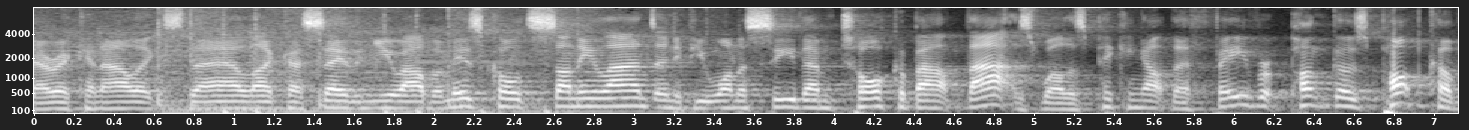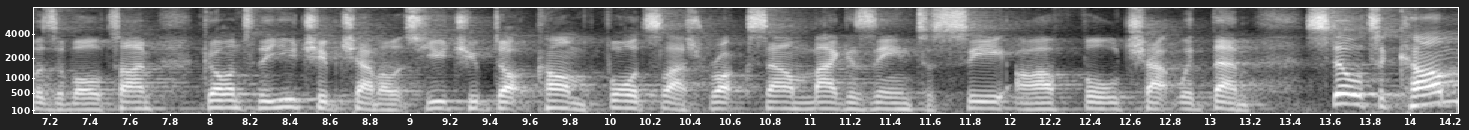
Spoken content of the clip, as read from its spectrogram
Derek and Alex there. Like I say, the new album is called Sunnyland, and if you want to see them talk about that as well as picking out their favorite Punk Goes Pop covers of all time, go onto the YouTube channel. It's youtube.com forward slash Rock Sound Magazine to see our full chat with them. Still to come,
